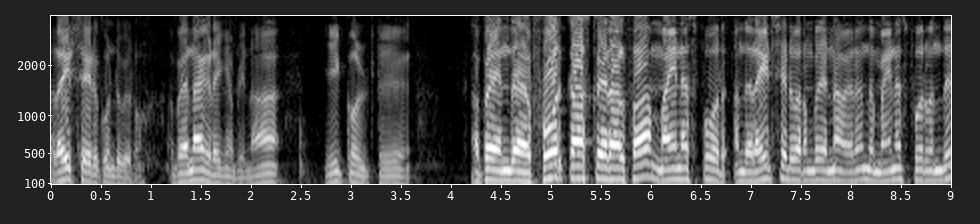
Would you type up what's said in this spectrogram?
ரைட் சைடு கொண்டு வரும் அப்போ என்ன கிடைக்கும் அப்படின்னா ஈக்குவல் டு அப்போ இந்த four cos square alpha minus four அந்த ரைட் சைடு வரும்போது என்ன ஆயிரும்? இந்த மைனஸ் ஃபோர் வந்து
